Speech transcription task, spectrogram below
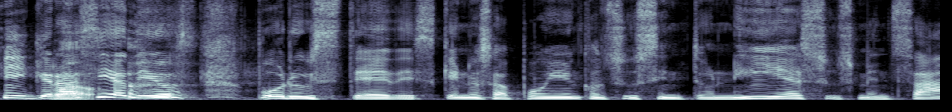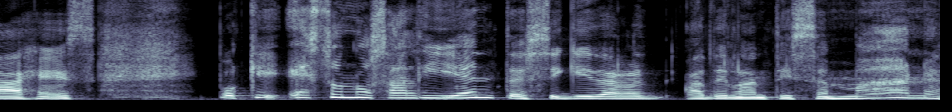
y gracias a Dios por ustedes que nos apoyen con sus sintonías, sus mensajes porque eso nos alienta a seguir adelante semana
